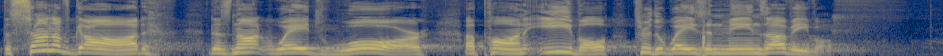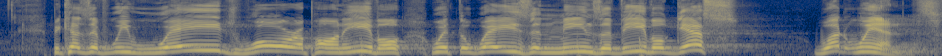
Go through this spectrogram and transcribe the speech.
The Son of God does not wage war upon evil through the ways and means of evil. Because if we wage war upon evil with the ways and means of evil, guess what wins?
